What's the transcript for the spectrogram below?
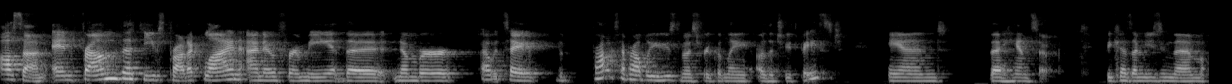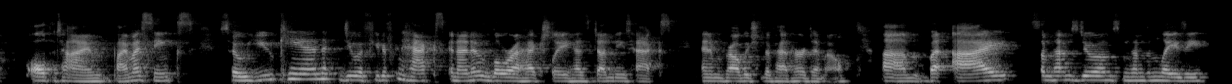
awesome. And from the Thieves product line, I know for me, the number, I would say the products I probably use the most frequently are the toothpaste and the hand soap because I'm using them all the time by my sinks so you can do a few different hacks. And I know Laura actually has done these hacks and probably should have had her demo. Um, but I sometimes do them, sometimes I'm lazy.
